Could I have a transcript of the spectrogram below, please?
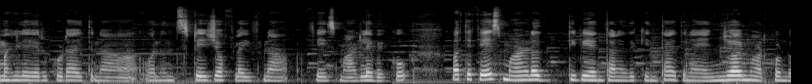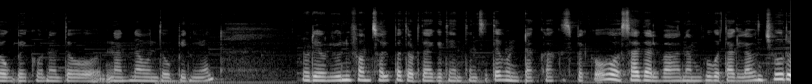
ಮಹಿಳೆಯರು ಕೂಡ ಇದನ್ನು ಒಂದೊಂದು ಸ್ಟೇಜ್ ಆಫ್ ಲೈಫ್ನ ಫೇಸ್ ಮಾಡಲೇಬೇಕು. ಮತ್ತು ಫೇಸ್ ಮಾಡಿದ್ದೀವಿ ಅಂತ ಅನ್ನೋದಕ್ಕಿಂತ ಇದನ್ನು ಎಂಜಾಯ್ ಮಾಡ್ಕೊಂಡು ಹೋಗಬೇಕು ಅನ್ನೋದು ನನ್ನ ಒಂದು ಒಪಿನಿಯನ್ ನೋಡಿ, ಅವಳು ಯೂನಿಫಾರ್ಮ್ ಸ್ವಲ್ಪ ದೊಡ್ಡದಾಗಿದೆ ಅಂತ ಅನ್ಸುತ್ತೆ. ಒಂದು ಟಕ್ ಹಾಕಿಸ್ಬೇಕು. ಹೊಸದಲ್ವಾ? ನಮಗೂ ಗೊತ್ತಾಗಲ್ಲ ಒಂಚೂರು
